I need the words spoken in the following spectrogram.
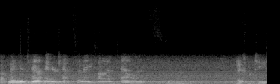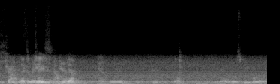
Uh, And your ta- and your ta- so maybe time, talents, Expertise. driving somebody Expertise, to the doctor. yeah. Yeah. Mm, that's. Yeah. Yeah, those people are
